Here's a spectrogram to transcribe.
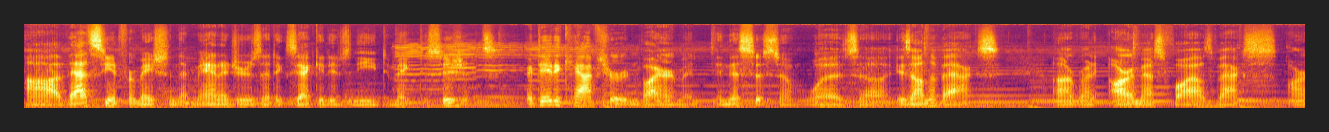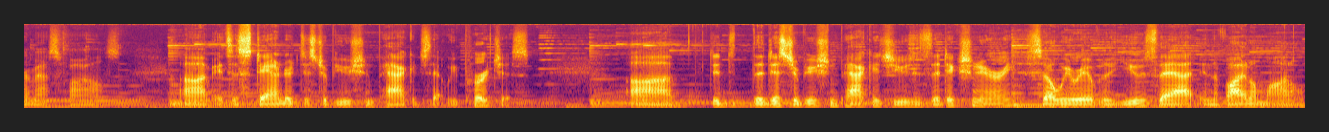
Uh, that's the information that managers and executives need to make decisions. Our data capture environment in this system was uh, is on the VAX, uh, running RMS files, VAX RMS files. Uh, it's a standard distribution package that we purchase. Uh, the, the, distribution package uses the dictionary, so we were able to use that in the Vital model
